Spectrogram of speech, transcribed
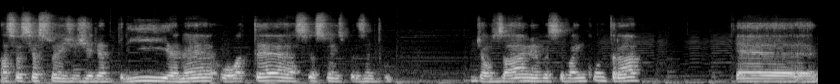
associações de geriatria, né, ou até associações, por exemplo, de Alzheimer, você vai encontrar é,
